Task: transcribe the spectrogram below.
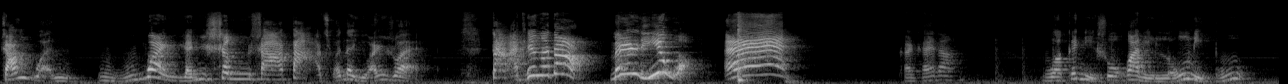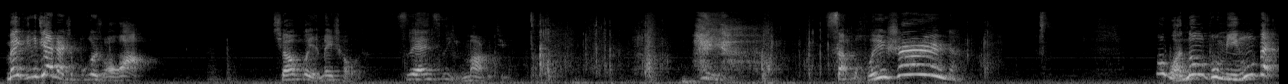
掌管五万人生杀大权的元帅，打听个道没人理我。哎，砍柴的，我跟你说话，你聋你不没听见？那是不会说话。樵夫也没瞅他，自言自语骂了句：“哎呀，怎么回事呢？”那我弄不明白，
